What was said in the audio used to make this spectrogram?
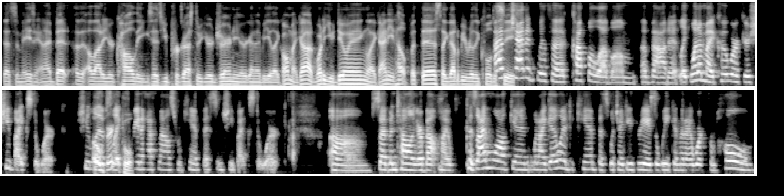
That's amazing. And I bet a lot of your colleagues, as you progress through your journey, are going to be like, oh my God, what are you doing? Like, I need help with this. Like, that'll be really cool to see. I've chatted with a couple of them about it. Like one of my coworkers, she bikes to work. She Oh, lives very like cool. three and a half miles from campus, and she bikes to work. Um, so I've been telling her about my because I'm walking when I go into campus, which I do three days a week, and then I work from home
